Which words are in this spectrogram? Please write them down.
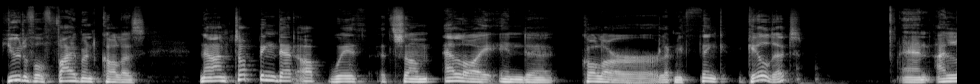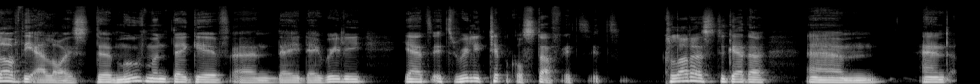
Beautiful, vibrant colors. Now I'm topping that up with some alloy in the color, let me think, Gilded. And I love the alloys, the movement they give and they, they really, yeah, it's, it's really typical stuff. It's, it's clutters together um, and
